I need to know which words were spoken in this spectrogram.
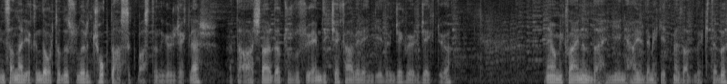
insanlar yakında ortalığı suların çok daha sık bastığını görecekler. Hatta ağaçlar da tuzlu suyu emdikçe kahverengiye dönecek ve ölecek diyor. Naomi Klein'ın da Yeni Hayır Demek Yetmez adlı kitabı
